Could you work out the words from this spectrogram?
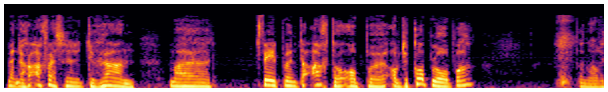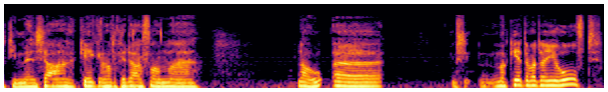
met nog acht wedstrijden te gaan... maar twee punten achter op, eh, op de koploper... dan had ik die mensen aangekeken en had gedacht van... eh, nou, eh, markeert er wat aan je hoofd.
